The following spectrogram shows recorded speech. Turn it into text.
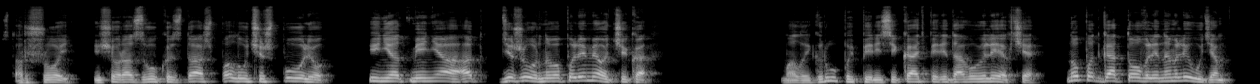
«Старшой, еще раз звук издашь, получишь пулю. И не от меня, а от дежурного пулеметчика». Малой группой пересекать передовую легче, но подготовленным людям.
